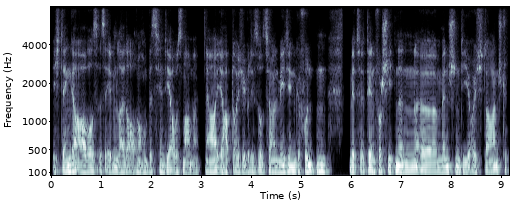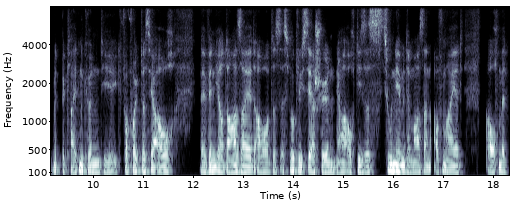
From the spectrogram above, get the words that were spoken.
Ich denke aber, es ist eben leider auch noch ein bisschen die Ausnahme. Ja, ihr habt euch über die sozialen Medien gefunden mit den verschiedenen äh, Menschen, die euch da ein Stück mit begleiten können. Die verfolgt das ja auch wenn ihr da seid. Aber das ist wirklich sehr schön. Ja, auch dieses zunehmende Maß an Offenheit, auch mit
